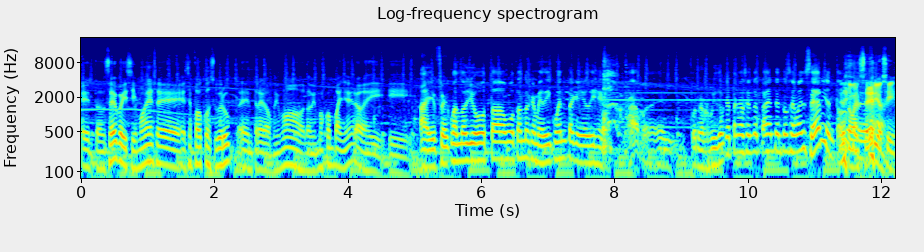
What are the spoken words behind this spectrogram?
Entonces, pues hicimos ese, ese focus group entre los mismos, los mismos compañeros y, y- Ahí fue cuando yo estaba votando que me di cuenta que yo dije, ah, pues el, por el ruido que están haciendo esta gente, entonces va en serio. Entonces, Esto va en serio, sí.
